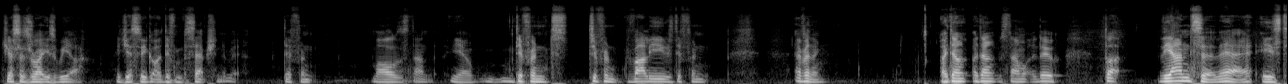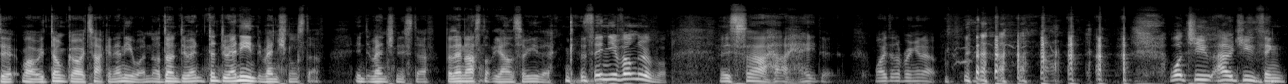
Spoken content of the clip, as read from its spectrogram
just as right as we are. It's just we got a different perception of it, different morals, and you know, different different values, different everything. I don't I don't understand what to do, but the answer there is to well, don't go attacking anyone or don't do any, don't do any interventional stuff, interventionist stuff. But then that's not the answer either, because then you're vulnerable. It's uh, I hate it. Why did I bring it up? what do you? How do you think?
